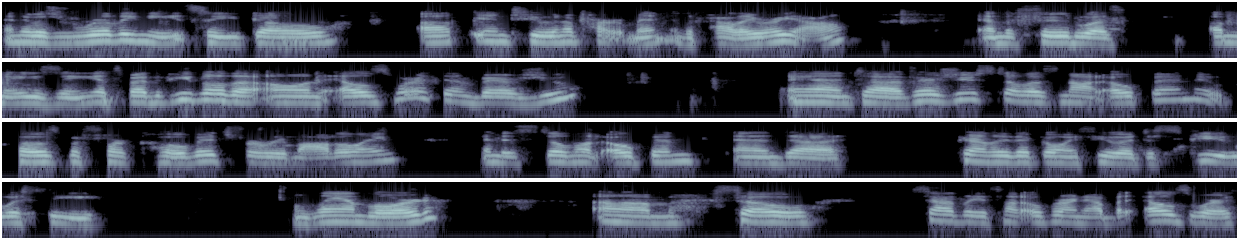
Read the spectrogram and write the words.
And it was really neat. So you go up into an apartment in the Palais Royal, and the food was amazing. It's by the people that own Ellsworth and Verjus. And uh, still is not open. It closed before COVID for remodeling, and it's still not open. And uh, apparently, they're going through a dispute with the landlord. Um, so sadly, it's not open right now. But Ellsworth,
